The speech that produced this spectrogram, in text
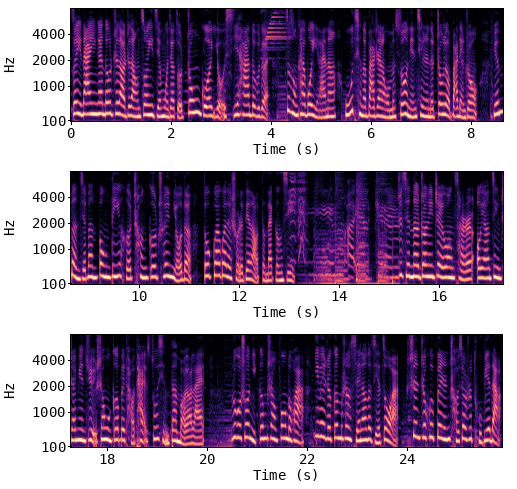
所以大家应该都知道这档综艺节目叫做《中国有嘻哈》，对不对？自从开播以来呢，无情的霸占了我们所有年轻人的周六八点钟。原本结伴蹦迪和唱歌吹牛的，都乖乖的守着电脑等待更新。之前的专利 J 忘词儿，欧阳靖摘面具，商务哥被淘汰，苏醒蛋宝要来。如果说你跟不上风的话，意味着跟不上闲聊的节奏啊，甚至会被人嘲笑是土鳖的。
